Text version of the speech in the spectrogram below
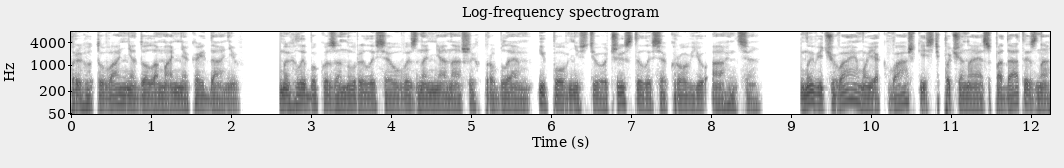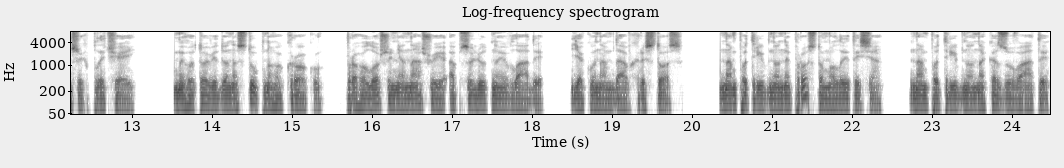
Приготування до ламання кайданів. Ми глибоко занурилися у визнання наших проблем і повністю очистилися кров'ю Агнця. Ми відчуваємо, як важкість починає спадати з наших плечей. Ми готові до наступного кроку проголошення нашої абсолютної влади, яку нам дав Христос. Нам потрібно не просто молитися, нам потрібно наказувати,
